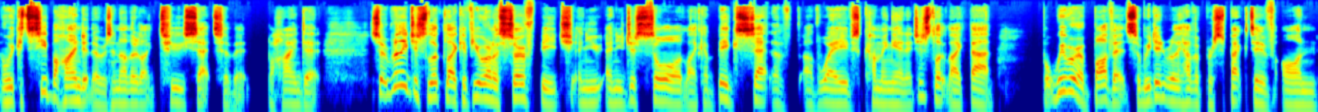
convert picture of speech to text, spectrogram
And we could see behind it, there was another like two sets of it behind it. So it really just looked like if you were on a surf beach and you and you just saw like a big set of, of waves coming in, it just looked like that. But we were above it, so we didn't really have a perspective on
